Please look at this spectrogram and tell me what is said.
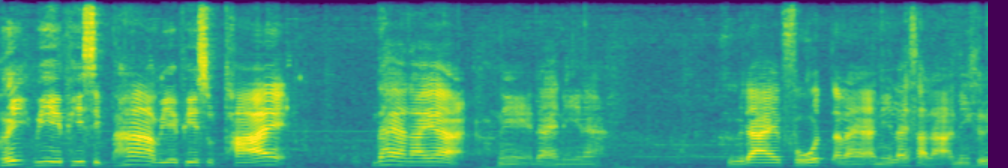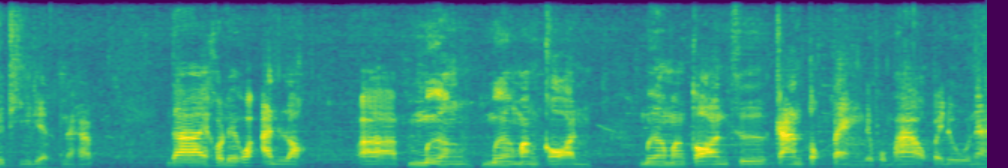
เฮ้ย VIP 15 VIP สุดท้าย ได้อะไรอะ่ะ นี่ได้นี้นะ คือได้ฟู้ดอะไร อันนี้ไร้สาระอันนี้คือทีเด็ดนะครับ ได้เขาเรียกว่าอันล็อกเมืองเมืองมังกร เมืองมังกรคือการตกแต่งเดี๋ยวผมพาออกไปดูนะ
